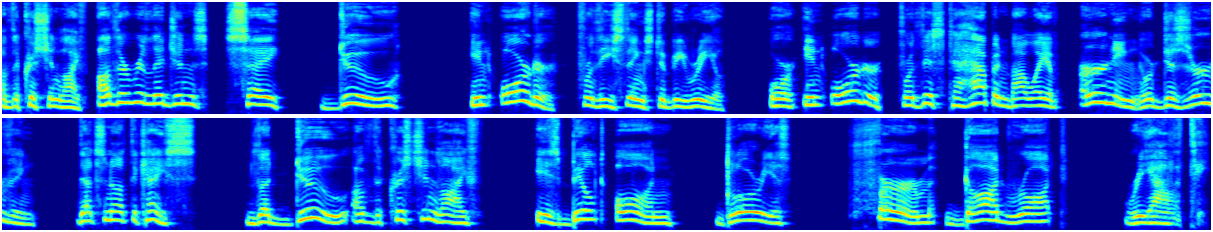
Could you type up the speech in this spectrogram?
of the Christian life. Other religions say do in order for these things to be real, or in order for this to happen by way of earning or deserving. That's not the case. The do of the Christian life is built on glorious, firm, God wrought reality.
